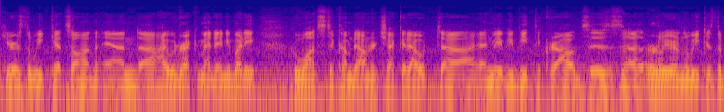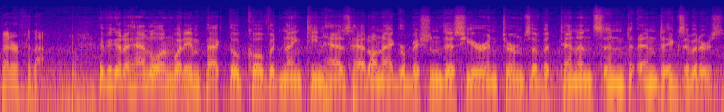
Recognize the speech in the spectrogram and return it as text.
here as the week gets on. And uh, I would recommend anybody who wants to come down and check it out uh, and maybe beat the crowds is uh, earlier in the week is the better for that. Have you got a handle on what impact though COVID nineteen has had on Agribition this year in terms of attendance and and exhibitors?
